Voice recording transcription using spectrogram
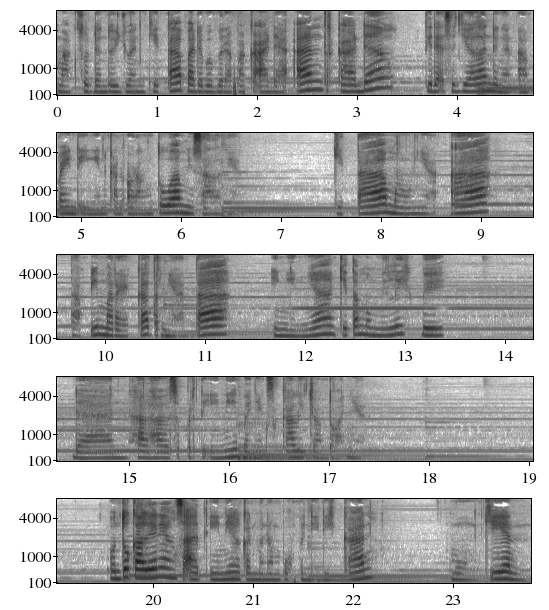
Maksud dan tujuan kita pada beberapa keadaan terkadang tidak sejalan dengan apa yang diinginkan orang tua misalnya. Kita maunya A, tapi mereka ternyata inginnya kita memilih B. Dan hal-hal seperti ini banyak sekali contohnya. Untuk kalian yang saat ini akan menempuh pendidikan, mungkin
